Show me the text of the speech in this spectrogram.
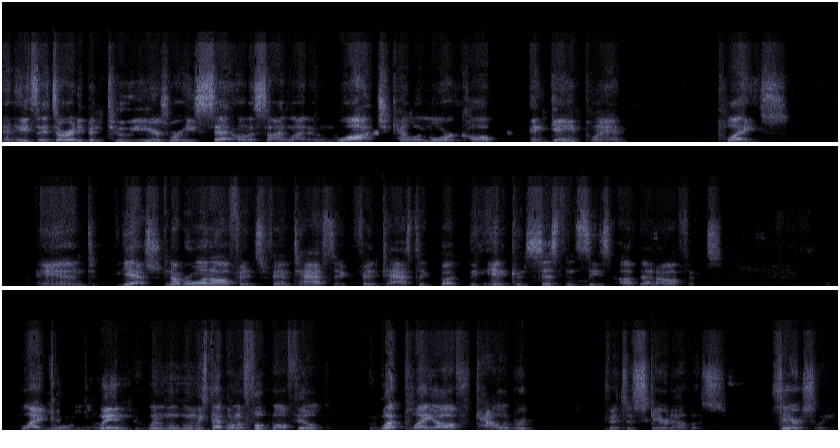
and he's it's already been 2 years where he's sat on a sideline and watch Kellen Moore call and game plan plays and yes, number one offense, fantastic, fantastic. But the inconsistencies of that offense, like Yeah. when when when when we step on a football field, what playoff caliber defense is scared of us? Seriously,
